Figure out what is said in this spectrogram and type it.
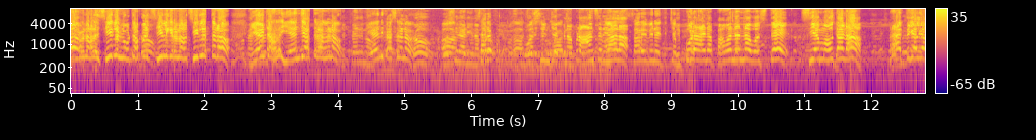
ఇరవై నాలుగు సీట్లు నూట డెబ్బై సీట్లకి ఇరవై నాలుగు సీట్లు ఇస్తాడు ఏంటి అసలు ఏం చేస్తాడు నువ్వు. ఏంది అసలు? సరే చెప్పినప్పుడు ఆన్సర్ సరే వినయ్ ఇప్పుడు ఆయన పవన్ అన్న వస్తే సీఎం అవుతాడా? ప్రాక్టికల్గా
